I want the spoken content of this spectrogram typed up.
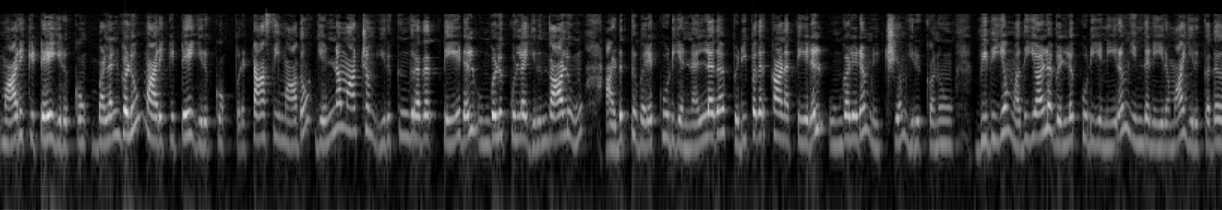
மாறிக்கிட்டே இருக்கும். பலன்களும் மாறிக்கிட்டே இருக்கும். புரட்டாசி மாதம் என்ன மாற்றம் இருக்குங்கிறத தேடல் உங்களுக்குள்ள இருந்தாலும் அடுத்து வரக்கூடிய நல்லதை பிடிப்பதற்கான தேடல் உங்களிடம் நிச்சயம் இருக்கணும். விதியம் மதியால வெல்லக்கூடிய நேரம் இந்த நேரமா இருக்குது.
